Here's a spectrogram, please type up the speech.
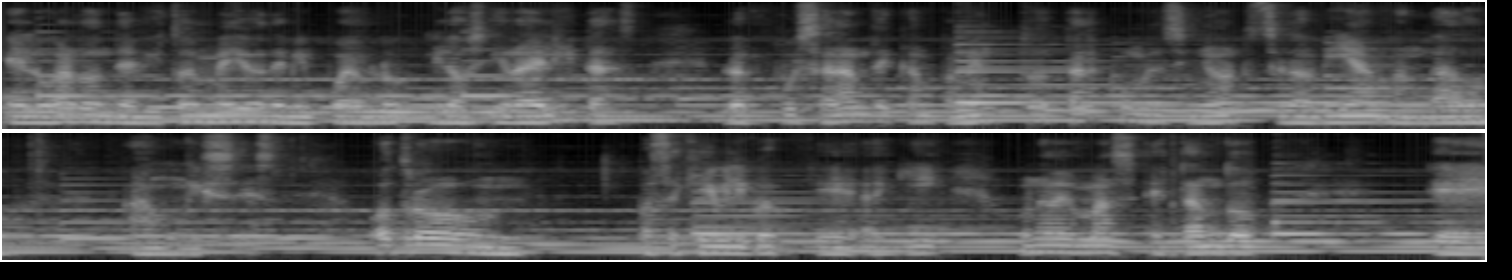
el lugar donde habitó en medio de mi pueblo, y los israelitas lo expulsarán del campamento tal como el Señor se lo había mandado a Moisés. Otro mm, pasaje bíblico que aquí, una vez más, estando eh,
